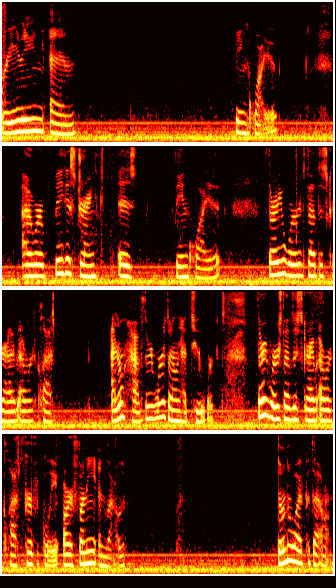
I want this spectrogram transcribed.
reading and being quiet. Our biggest strength is being quiet. 30 words that describe our class. I don't have three words, I only had two words. 30 words that describe our class perfectly are funny and loud. Don't know why I put that on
